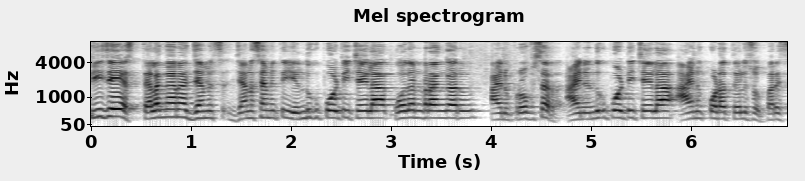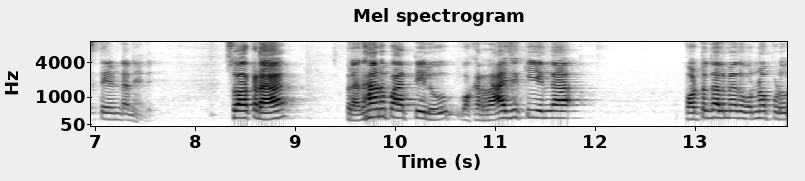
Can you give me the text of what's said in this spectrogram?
టీజేఎస్ తెలంగాణ జన జనసమితి ఎందుకు పోటీ చేయలా? కోదండరాం గారు ఆయన ప్రొఫెసర్ ఆయన ఎందుకు పోటీ చేయలా? ఆయనకు కూడా తెలుసు పరిస్థితి ఏంటనేది. సో అక్కడ ప్రధాన పార్టీలు ఒక రాజకీయంగా పట్టుదల మీద ఉన్నప్పుడు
